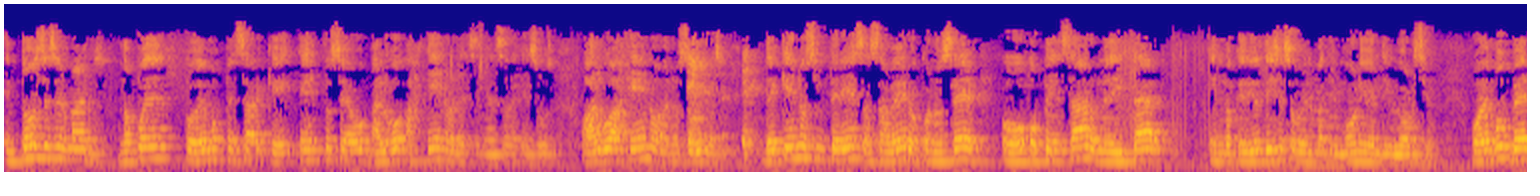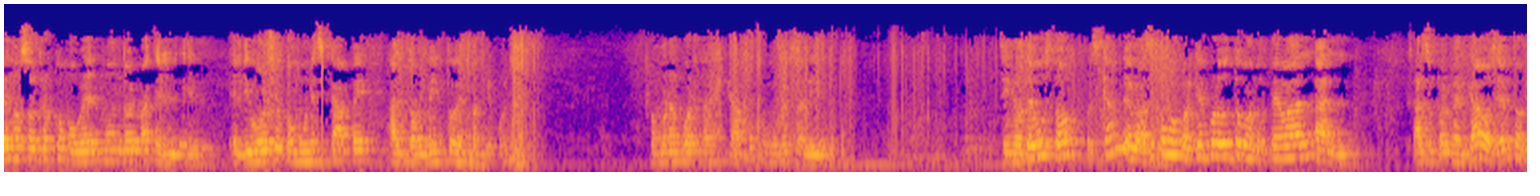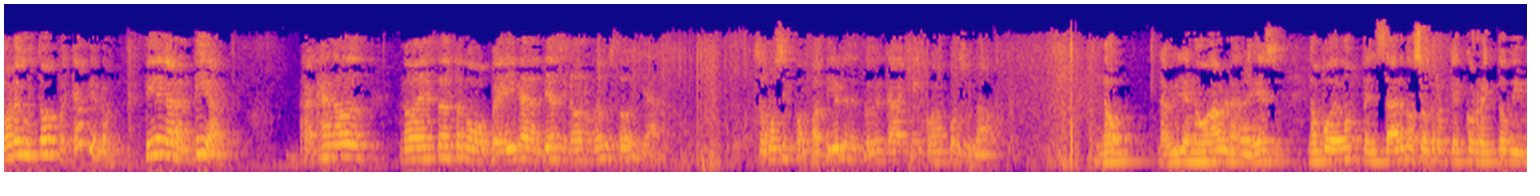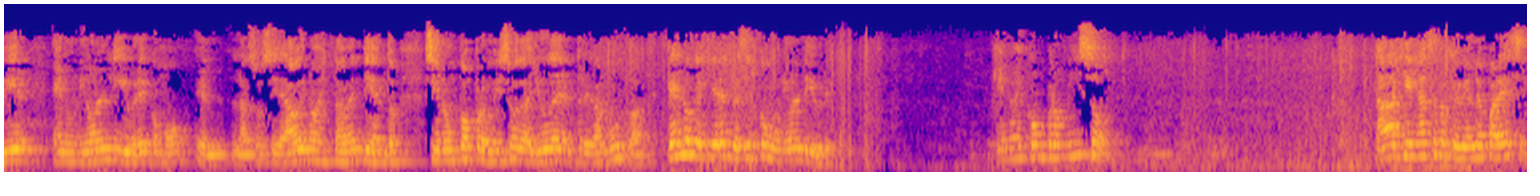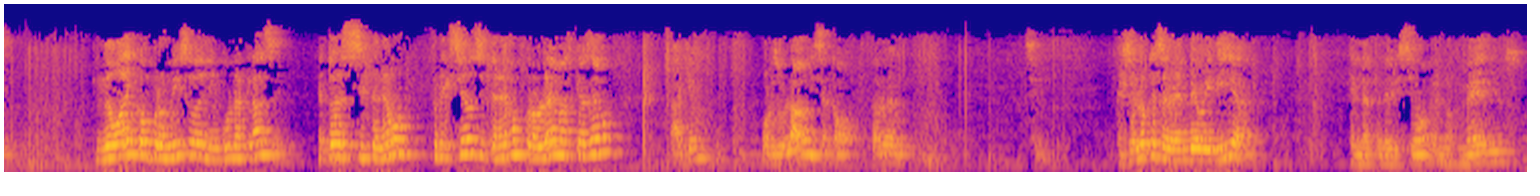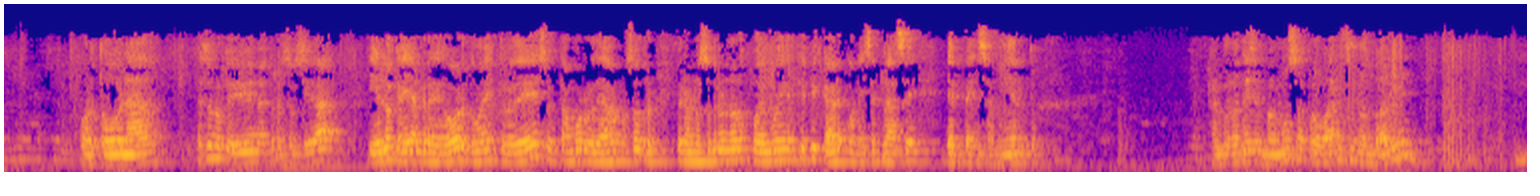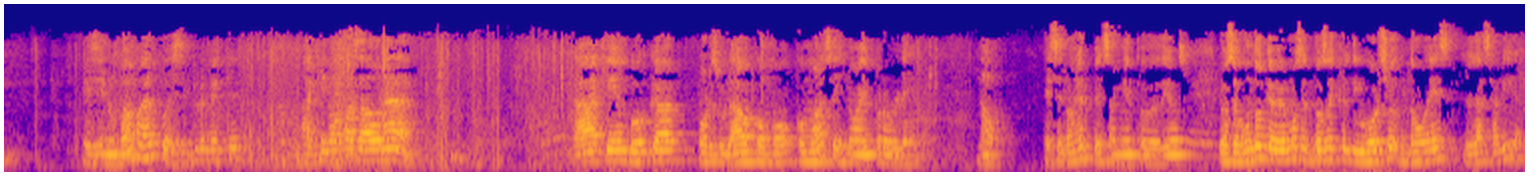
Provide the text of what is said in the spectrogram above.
Entonces, hermanos, no podemos pensar que esto sea algo ajeno a la enseñanza de Jesús o algo ajeno a nosotros. ¿De qué nos interesa saber o conocer o, pensar o meditar en lo que Dios dice sobre el matrimonio y el divorcio? Podemos ver nosotros como ve el mundo el, el divorcio como un escape al tormento del matrimonio, como una puerta de escape, como una salida. Si no te gustó, pues cámbialo, así como cualquier producto cuando usted va al supermercado, ¿cierto? No le gustó, pues cámbialo. Pide garantía. Acá no, no es tanto como pedir garantía, sino no me gustó ya. Somos incompatibles, entonces cada quien coja por su lado. No, la Biblia no habla de eso. No podemos pensar nosotros que es correcto vivir en unión libre como la sociedad hoy nos está vendiendo, sino un compromiso de ayuda y de entrega mutua. ¿Qué es lo que quieren decir con unión libre? Que no hay compromiso. Cada quien hace lo que bien le parece. No hay compromiso de ninguna clase. Entonces, si tenemos fricción, si tenemos problemas, ¿qué hacemos? Cada quien por su lado y se acabó. Hasta luego. Eso es lo que se vende hoy día en la televisión, en los medios, por todo lado. Eso es lo que vive nuestra sociedad y es lo que hay alrededor nuestro. De eso estamos rodeados nosotros, pero nosotros no nos podemos identificar con esa clase de pensamiento. Algunos dicen, vamos a probar si nos va bien. Y si nos va mal, pues simplemente aquí no ha pasado nada. Cada quien busca por su lado cómo, cómo hace y no hay problema. No, ese no es el pensamiento de Dios. Lo segundo que vemos entonces es que el divorcio no es la salida.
